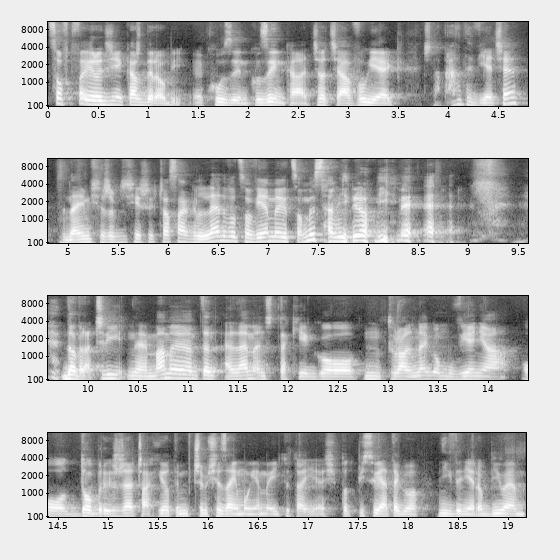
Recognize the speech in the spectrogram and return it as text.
co w Twojej rodzinie każdy robi? E, Kuzyn, kuzynka, ciocia, wujek. Czy naprawdę wiecie? Wydaje mi się, że w dzisiejszych czasach ledwo co wiemy, co my sami robimy. Dobra, czyli e, mamy ten element takiego naturalnego mówienia o dobrych rzeczach i o tym, czym się zajmujemy. I tutaj ja się podpisuję, ja tego nigdy nie robiłem.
